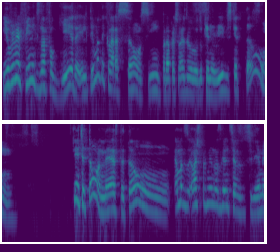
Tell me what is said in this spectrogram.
E o River Phoenix, na fogueira, ele tem uma declaração, assim, para a personagem do, do Keanu Reeves que é tão Gente, é tão honesta, é tão. É uma das, eu acho pra mim uma das grandes cenas do cinema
